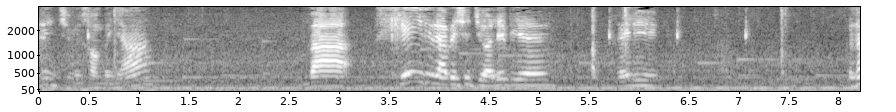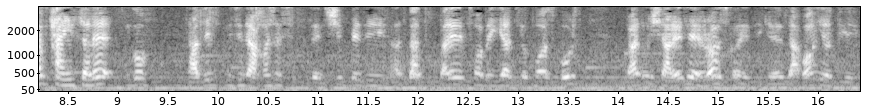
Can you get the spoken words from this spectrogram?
این چی می‌خوام بگم؟ و خیلی روش جالبیه. خیلی مثلا پنج ساله گفت تبدیل می‌تونید درخواست citizenship بدید بعد برای تابعیت یا پاسپورت بعد اون شرایط احراز کنید دیگه زبان یاد بگیرید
